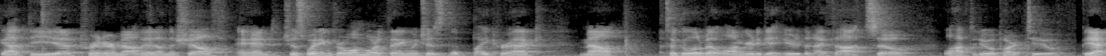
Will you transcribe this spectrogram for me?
got the uh, printer mounted on the shelf and just waiting for one more thing which is the bike rack mount took a little bit longer to get here than i thought so we'll have to do a part two. But yeah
